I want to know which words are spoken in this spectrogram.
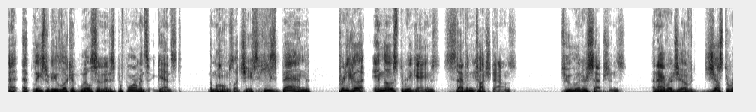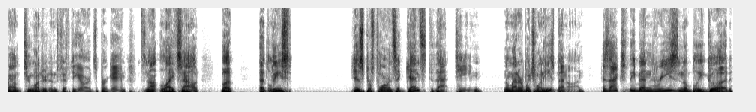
at, at least when you look at Wilson and his performance against the Mahomes led Chiefs, he's been pretty good in those three games seven touchdowns, two interceptions, an average of just around 250 yards per game. It's not lights out, but at least his performance against that team, no matter which one he's been on, has actually been reasonably good.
